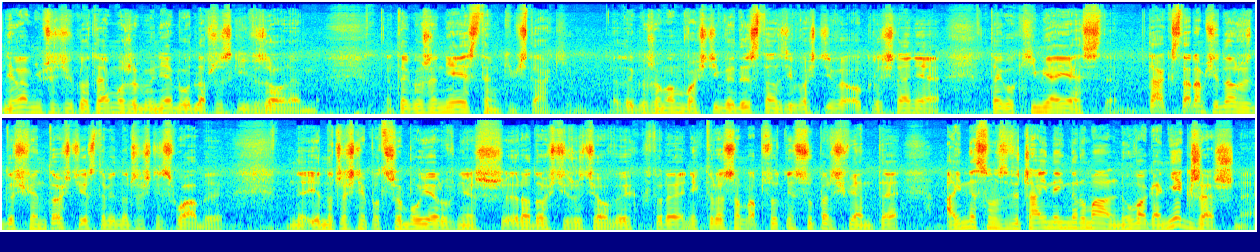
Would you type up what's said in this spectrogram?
Nie mam nic przeciwko temu, żeby nie był dla wszystkich wzorem. Dlatego, że nie jestem kimś takim. Dlatego, że mam właściwy dystans i właściwe określenie tego, kim ja jestem. Tak, staram się dążyć do świętości, jestem jednocześnie słaby. Jednocześnie potrzebuję również radości życiowych, które niektóre są absolutnie super święte, a inne są zwyczajne i normalne. Uwaga, nie grzeszne.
